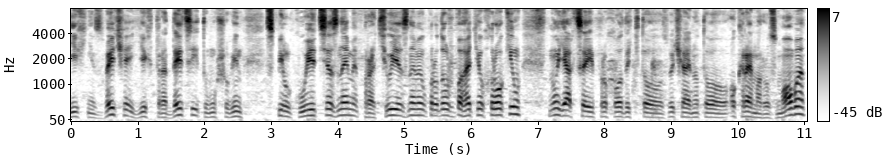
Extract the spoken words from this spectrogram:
їхні звичаї, їх традиції, тому що він спілкується з ними, працює з ними впродовж багатьох років. Ну як це і проходить, то звичайно то окрема розмова.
